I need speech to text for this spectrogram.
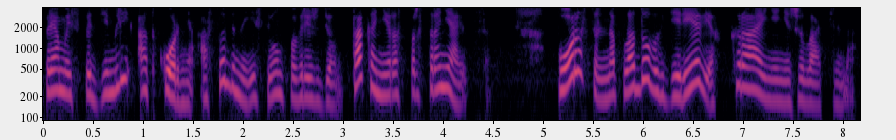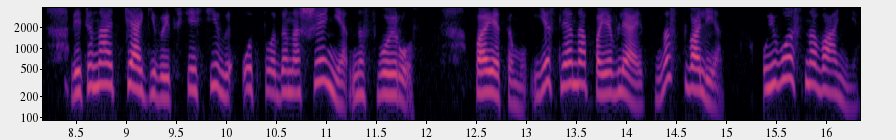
прямо из-под земли от корня, особенно если он поврежден. Так они распространяются. Поросль на плодовых деревьях крайне нежелательна, ведь она оттягивает все силы от плодоношения на свой рост. Поэтому, если она появляется на стволе, у его основания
